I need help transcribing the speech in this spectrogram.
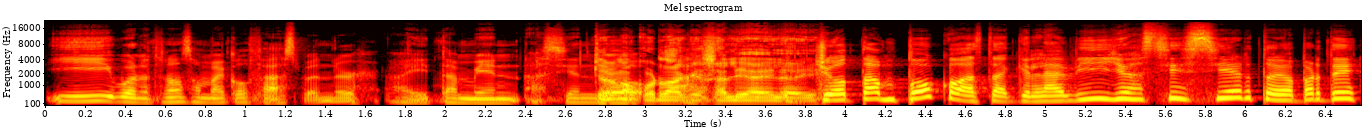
Y bueno, tenemos a Michael Fassbender ahí también haciendo. Yo no me acordaba que salía él ahí. Yo tampoco, hasta que la vi, yo así es cierto. Y aparte,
